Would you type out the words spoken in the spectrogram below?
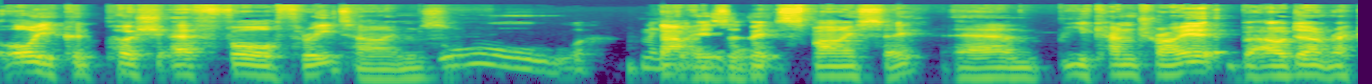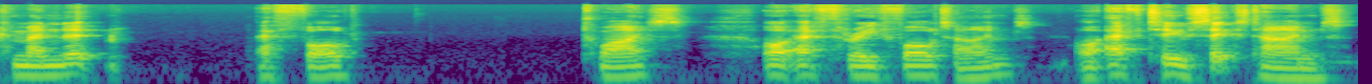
or you could push F4 three times. Ooh, That is a bit spicy. Um, you can try it, but I don't recommend it. F4 twice, or F3 four times, or F2 six times.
